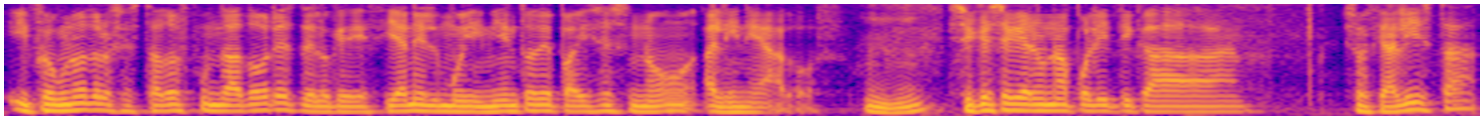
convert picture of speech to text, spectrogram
y fue uno de los estados fundadores de lo que decían el movimiento de países no alineados. Ujú. Sí que seguían una política socialista,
